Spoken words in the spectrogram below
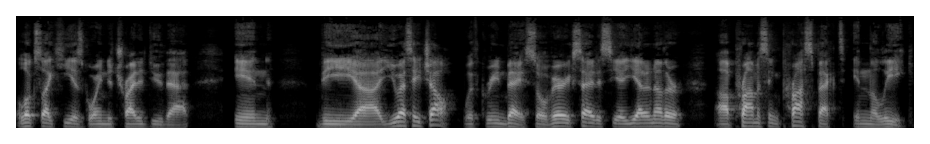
It looks like he is going to try to do that in the uh, USHL with Green Bay. So very excited to see a, yet another uh, promising prospect in the league.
